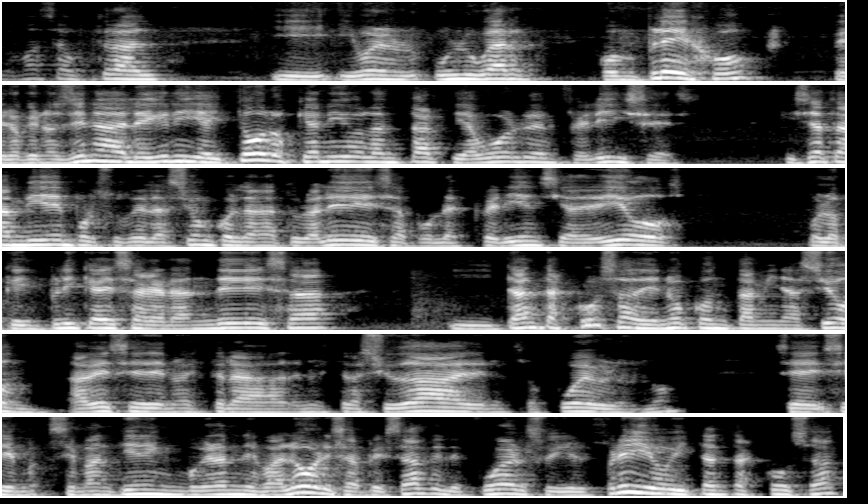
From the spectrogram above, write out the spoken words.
lo más austral y, bueno, un lugar complejo, pero que nos llena de alegría y todos los que han ido a la Antártida vuelven felices, quizá también por su relación con la naturaleza, por la experiencia de Dios, por lo que implica esa grandeza y tantas cosas de no contaminación, a veces de nuestra, de nuestra ciudad, de nuestros pueblos. ¿no? Se, se, mantienen grandes valores a pesar del esfuerzo y el frío y tantas cosas,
